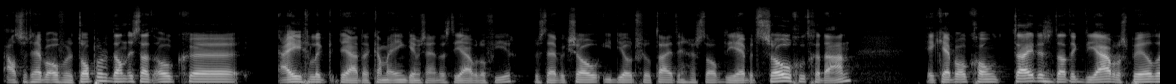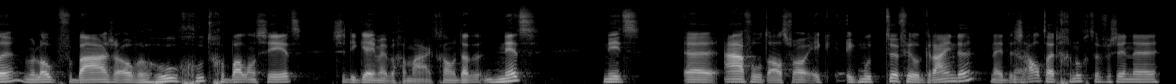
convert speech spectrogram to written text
als we het hebben over de topper, dan is dat ook eigenlijk, ja, dat kan maar één game zijn, dat is Diablo 4. Dus daar heb ik zo idioot veel tijd in gestopt. Die hebben het zo goed gedaan. Ik heb ook gewoon tijdens dat ik Diablo speelde, me lopen verbazen over hoe goed gebalanceerd ze die game hebben gemaakt. Gewoon dat het net niet uh, aanvoelt als van, oh, ik, ik moet te veel grinden. Nee, er is altijd genoeg te verzinnen.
